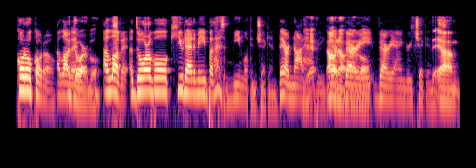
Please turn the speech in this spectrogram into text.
Koro Koro. I love it. Adorable. I love it. Adorable, cute enemy, but that is a mean looking chicken. They are not Yeah. happy. Oh, They're no, very, very angry chickens. Um,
